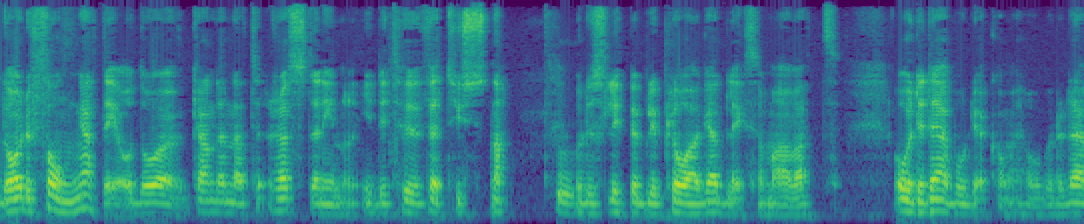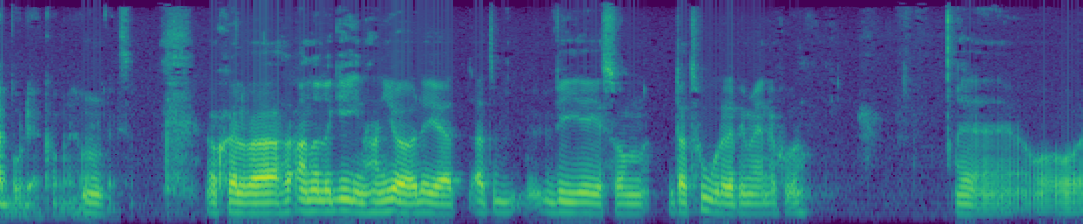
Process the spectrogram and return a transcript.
då har du fångat det och då kan den där rösten in i ditt huvud tystna. Mm. Och du slipper bli plågad liksom, av att Åh, det där borde jag komma ihåg och det där borde jag komma ihåg. Mm. Liksom. Och själva analogin han gör det är att, att vi är som datorer, vi människor. Eh, och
